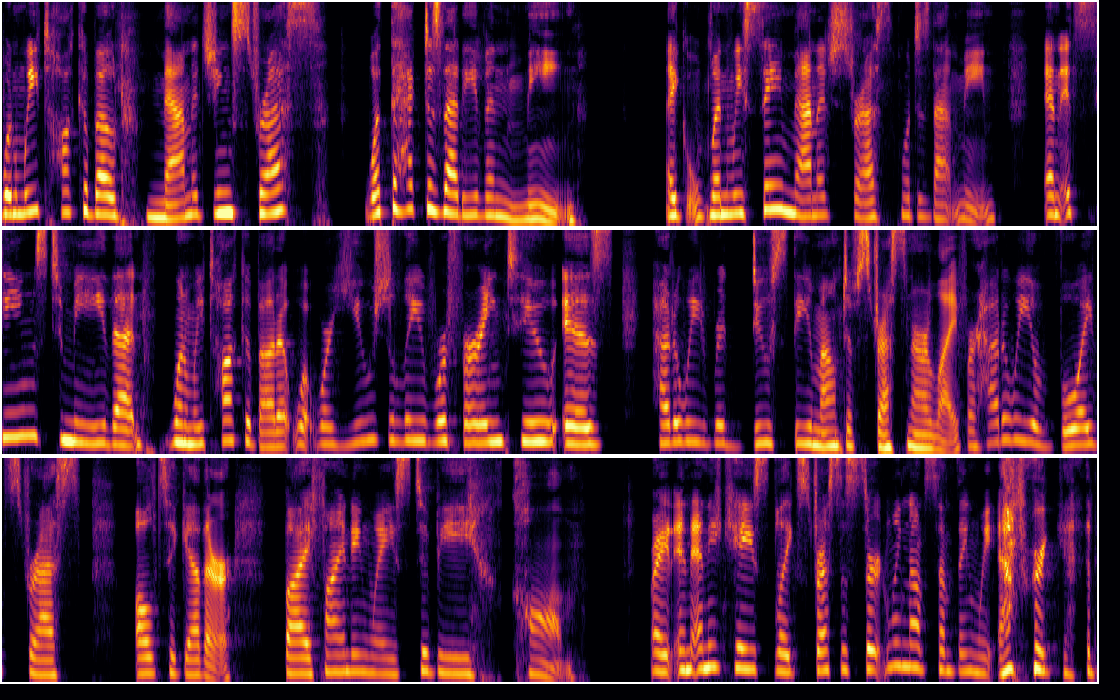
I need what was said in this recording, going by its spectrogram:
when we talk about managing stress, what the heck does that even mean? Like when we say manage stress, what does that mean? And it seems to me that when we talk about it, what we're usually referring to is how do we reduce the amount of stress in our life or how do we avoid stress altogether by finding ways to be calm. Right. In any case, like stress is certainly not something we ever get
